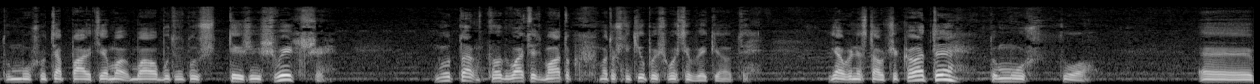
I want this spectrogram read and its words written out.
тому що ця партія мала бути тут тиждень швидше. Ну так, 120 маток, маточників прийшлося викинути. Я вже не став чекати, тому що е,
